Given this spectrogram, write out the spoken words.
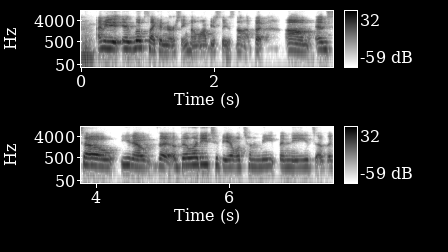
I mean, it, it, looks like a nursing home, obviously it's not, but, um, and so, you know, the ability to be able to meet the needs of the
